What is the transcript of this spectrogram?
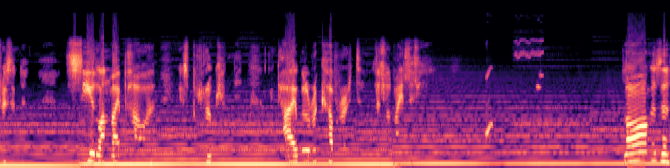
prison. The seal on my power is broken, and I will recover it little by little. Long as an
